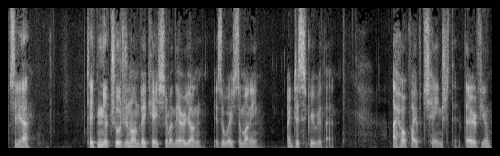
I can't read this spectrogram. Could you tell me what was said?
So yeah, taking your children on vacation when they are young is a waste of money. I disagree with that. I hope I've changed their view.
